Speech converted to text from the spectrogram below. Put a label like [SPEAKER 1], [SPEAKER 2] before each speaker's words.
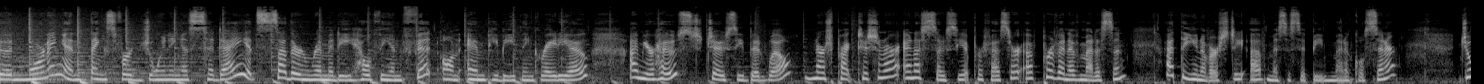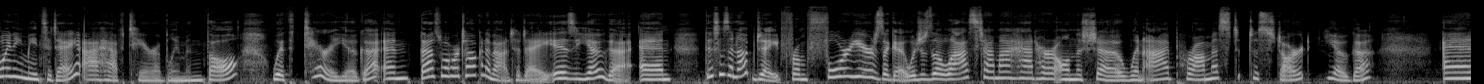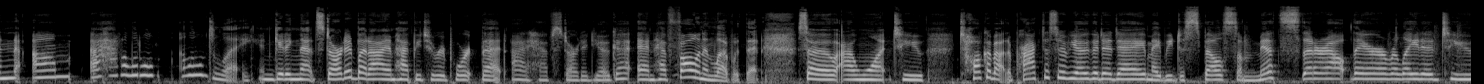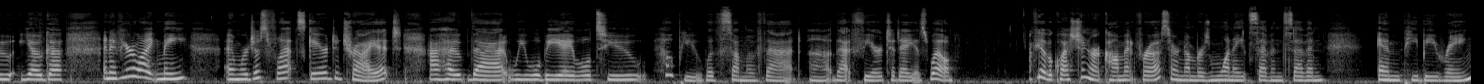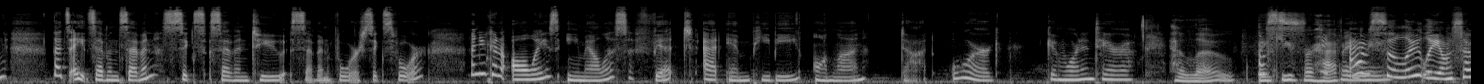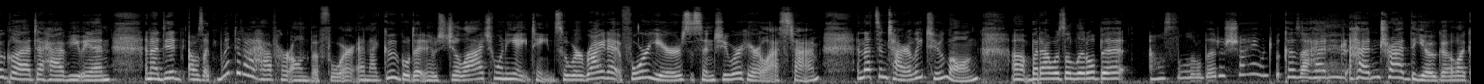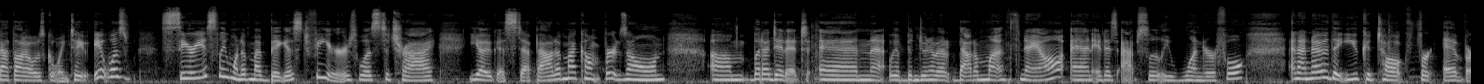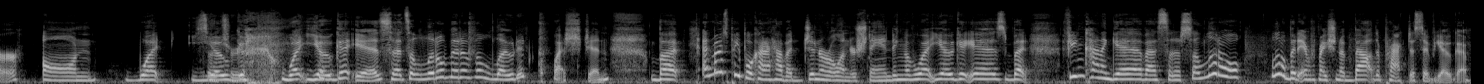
[SPEAKER 1] Good morning, and thanks for joining us today. It's Southern Remedy Healthy and Fit on MPB Think Radio. I'm your host, Josie Bidwell, nurse practitioner and associate professor of preventive medicine at the University of Mississippi Medical Center. Joining me today, I have Tara Blumenthal with Tara Yoga, and that's what we're talking about today is yoga. And this is an update from four years ago, which is the last time I had her on the show when I promised to start yoga and um, I had a little a little delay in getting that started, but I am happy to report that I have started yoga and have fallen in love with it. So I want to talk about the practice of yoga today, maybe dispel some myths that are out there related to yoga. And if you're like me and we're just flat scared to try it, I hope that we will be able to help you with some of that uh, that fear today as well. If you have a question or a comment for us, our number is one eight seven seven MPB ring. That's 877 672 7464. And you can always email us fit at mpbonline.org. Good morning, Tara.
[SPEAKER 2] Hello. Thank you for having
[SPEAKER 1] Absolutely.
[SPEAKER 2] me.
[SPEAKER 1] Absolutely. I'm so glad to have you in. And I did, I was like, when did I have her on before? And I Googled it and it was July 2018. So we're right at four years since you were here last time. And that's entirely too long. Uh, but I was a little bit, I was a little bit ashamed because I hadn't hadn't tried the yoga like I thought I was going to. It was seriously one of my biggest fears was to try yoga, step out of my comfort zone. Um, but I did it, and we've been doing it about, about a month now, and it is absolutely wonderful. And I know that you could talk forever on what
[SPEAKER 2] So
[SPEAKER 1] yoga what yoga is. So it's a little bit of a loaded question, but and most people kind of have a general understanding of what yoga is. But if you can kind of give us just a little little bit of information about the practice of yoga.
